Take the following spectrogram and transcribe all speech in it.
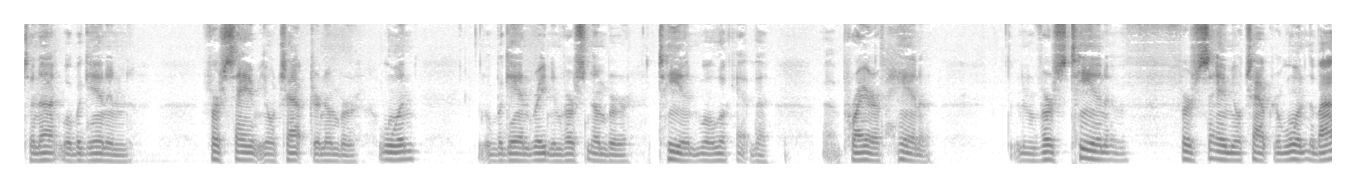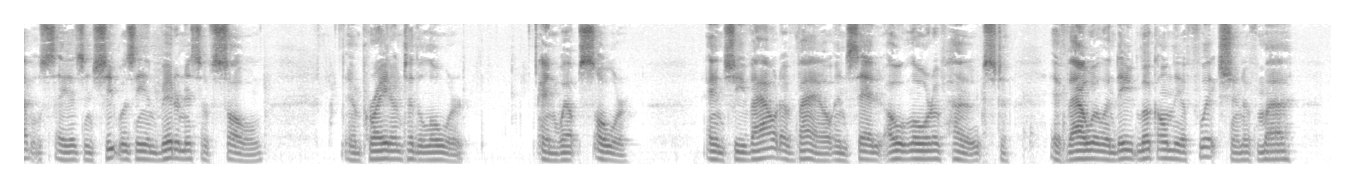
Tonight we'll begin in 1 Samuel chapter number 1. We'll begin reading in verse number 10. We'll look at the uh, prayer of Hannah. In verse 10 of 1 Samuel chapter 1, the Bible says, And she was in bitterness of soul, and prayed unto the Lord, and wept sore. And she vowed a vow, and said, O Lord of hosts, if thou wilt indeed look on the affliction of my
